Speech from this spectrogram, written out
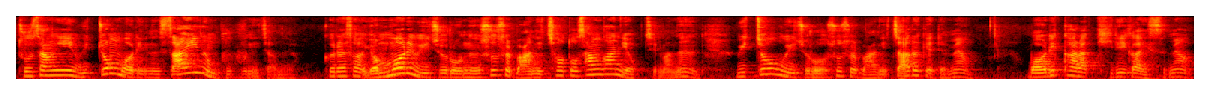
두상이 위쪽 머리는 쌓이는 부분이잖아요. 그래서 옆머리 위주로는 숱을 많이 쳐도 상관이 없지만은 위쪽 위주로 숱을 많이 자르게 되면 머리카락 길이가 있으면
